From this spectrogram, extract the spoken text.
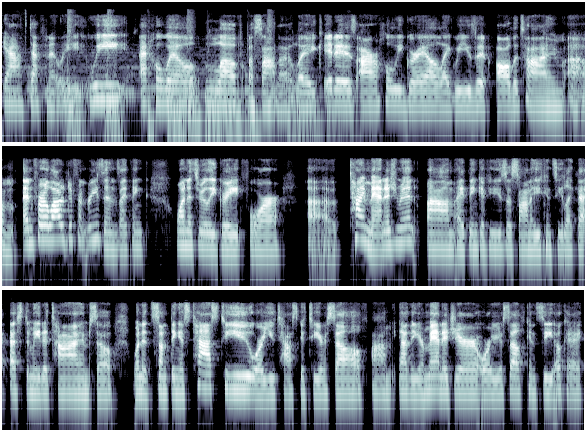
Yeah, definitely. We at Whole Whale love Asana. Like it is our holy grail. Like we use it all the time. Um, and for a lot of different reasons. I think one, it's really great for uh, time management. Um, I think if you use Asana, you can see like that estimated time. So when it's something is tasked to you or you task it to yourself, um, either your manager or yourself can see, okay,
